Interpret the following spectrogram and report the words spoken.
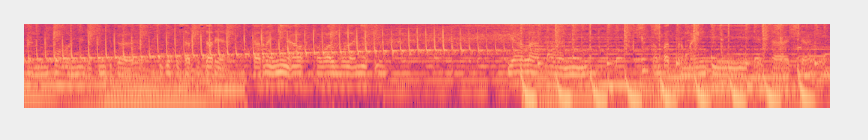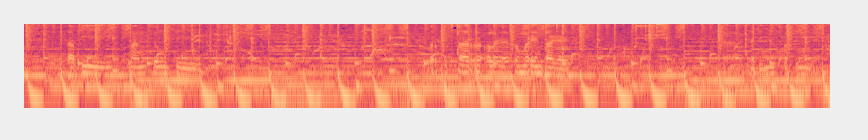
Dan pohonnya di sini juga cukup besar-besar ya. Karena ini awal mulanya sih ya lahan tempat bermain di desa aja tapi langsung di perbesar oleh pemerintah guys. Nah, jadinya seperti ini guys.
